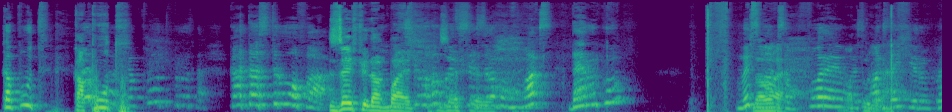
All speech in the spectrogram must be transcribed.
Капут. Капут. Капут просто. Катастрофа. Зефілярбайт. Нічого, ми все Зефіль. зробимо. Макс, дай руку. Ми з Давай. Максом впораємось. Оттуда. Макс, дай ще руку.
